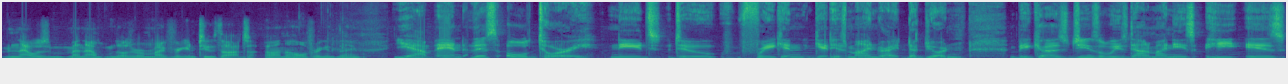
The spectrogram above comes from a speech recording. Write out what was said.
and that was man, that, those were my freaking two thoughts on the whole freaking thing. Yeah, and this old Tory needs to freaking get his mind right, Doug Jordan, because geez Louise down on my knees, he is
